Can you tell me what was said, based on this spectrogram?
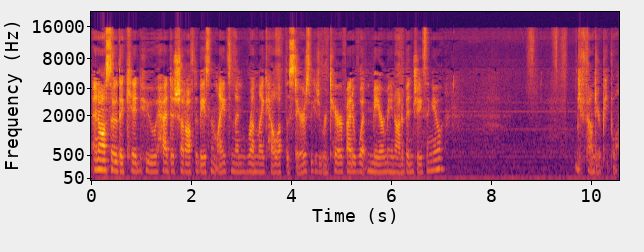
and also the kid who had to shut off the basement lights and then run like hell up the stairs because you were terrified of what may or may not have been chasing you. You found your people.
